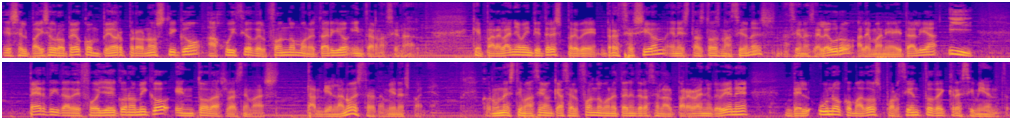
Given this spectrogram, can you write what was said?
es el país europeo con peor pronóstico a juicio del Fondo Monetario Internacional, que para el año 23 prevé recesión en estas dos naciones, naciones del euro, Alemania e Italia, y pérdida de folle económico en todas las demás, también la nuestra, también España, con una estimación que hace el Fondo Monetario Internacional para el año que viene del 1,2% de crecimiento.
